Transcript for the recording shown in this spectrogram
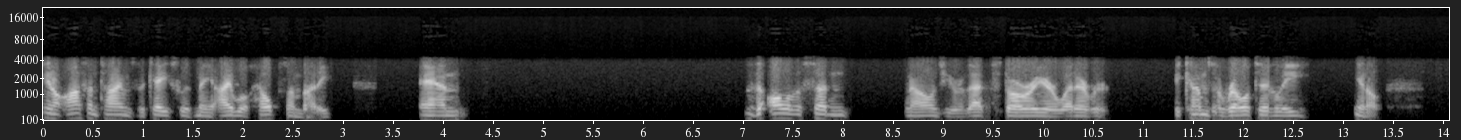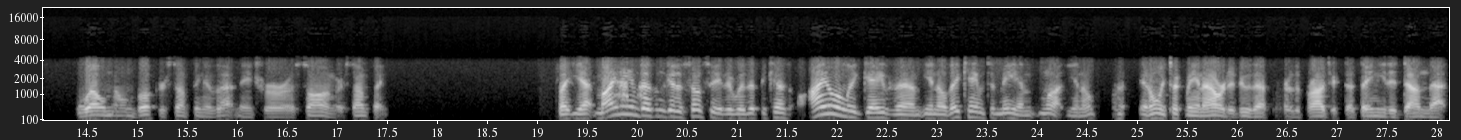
you know, oftentimes the case with me. I will help somebody, and the, all of a sudden technology or that story or whatever becomes a relatively, you know, well-known book or something of that nature or a song or something. But yet my name doesn't get associated with it because I only gave them, you know, they came to me and what, you know, it only took me an hour to do that part of the project that they needed done that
